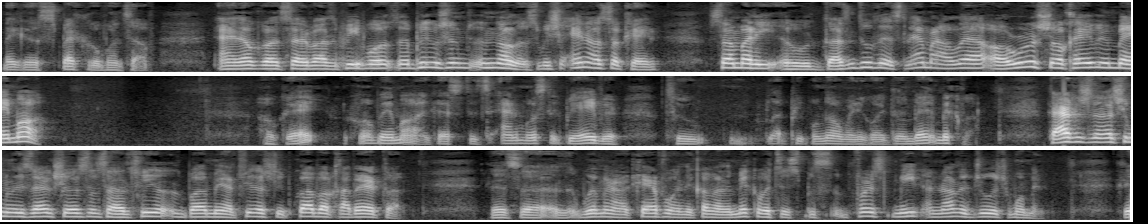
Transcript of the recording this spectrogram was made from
making a spectacle of oneself. And don't go inside of other people. The people should know this. Somebody who doesn't do this, Okay? I guess it's animalistic behavior to let people know when you're going to the mikveh. That's, uh, women are careful when they come to the mikveh to first meet another Jewish woman. So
